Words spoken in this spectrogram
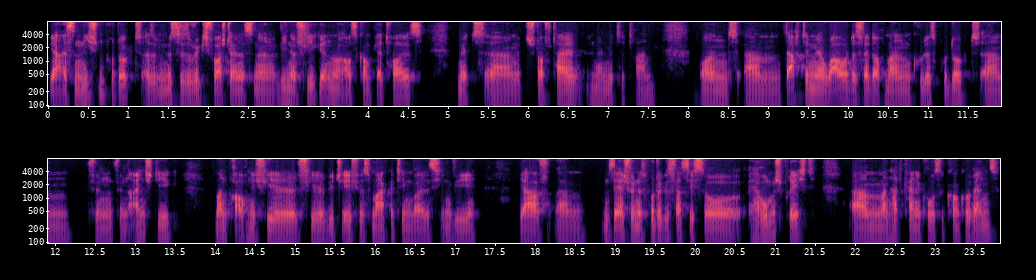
ja, ist ein Nischenprodukt. Also müsst ihr so wirklich vorstellen, ist eine, wie eine Fliege, nur aus komplett Holz mit, äh, mit Stoffteil in der Mitte dran. Und ähm, dachte mir, wow, das wäre doch mal ein cooles Produkt ähm, für, für einen Einstieg. Man braucht nicht viel, viel Budget fürs Marketing, weil es irgendwie ja ähm, ein sehr schönes Produkt ist, was sich so herumspricht. Ähm, man hat keine große Konkurrenz.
